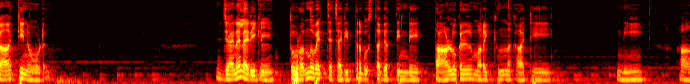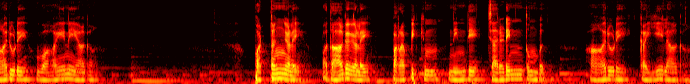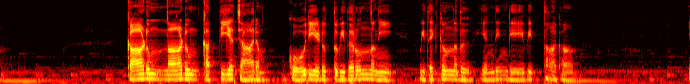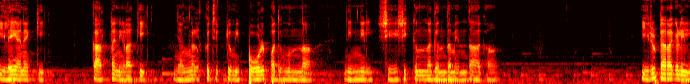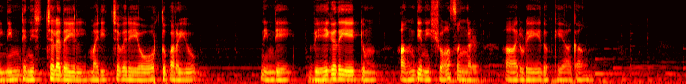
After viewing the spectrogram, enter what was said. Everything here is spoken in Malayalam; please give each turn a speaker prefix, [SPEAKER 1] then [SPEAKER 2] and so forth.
[SPEAKER 1] കാറ്റിനോട്. ജനലരികിൽ തുറന്നുവെച്ച ചരിത്രപുസ്തകത്തിന്റെ താളുകൾ മറിക്കുന്ന കാറ്റേ നീ ആരുടെ വായനയാകാം? പട്ടങ്ങളെ പതാകകളെ പറപ്പിക്കും നിന്റെ ചരടിൻ തുമ്പ്. ആരുടെ കയ്യിലാകാം? കാടും നാടും കത്തിയ ചാരം കോരിയെടുത്തു വിതറുന്ന നീ വിതയ്ക്കുന്നത് എന്തിന്റെ വിത്താകാം? ഇലയനക്കി കർട്ടനിളക്കി ഞങ്ങൾക്ക് ചുറ്റുമിപ്പോൾ പതുങ്ങുന്ന നിന്നിൽ ശേഷിക്കുന്ന ഗന്ധമെന്താകാം ഇരുട്ടറകളിൽ നിന്റെ നിശ്ചലതയിൽ മരിച്ചവരെ ഓർത്തു പറയൂ. നിന്റെ വേഗതയേറ്റും അന്ത്യനിശ്വാസങ്ങൾ ആരുടേതൊക്കെയാകാം?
